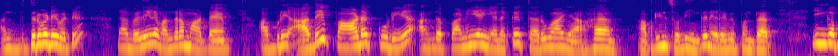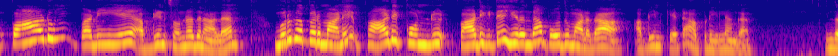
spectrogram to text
அந்த திருவடியை விட்டு நான் வெளியில் வந்துட மாட்டேன். அப்படி அதை பாடக்கூடிய அந்த பணியை எனக்கு தருவாயாக அப்படின்னு சொல்லி இங்கே நிறைவு பண்ணுறார் இங்கே பாடும் பணியே அப்படின்னு சொன்னதுனால முருகப்பெருமானே பாடிக்கொண்டு பாடிக்கிட்டே இருந்தால் போதுமானதா? அப்படின்னு கேட்டால் அப்படி இல்லைங்க. இந்த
